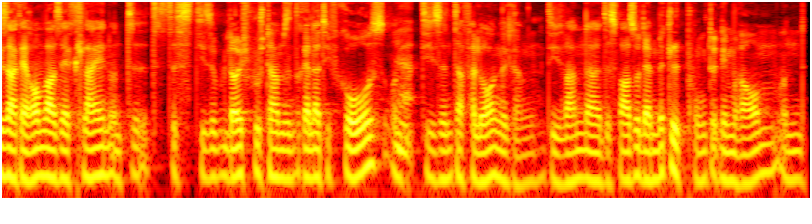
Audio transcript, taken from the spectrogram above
gesagt, der Raum war sehr klein und äh, das, das, diese Leuchtbuchstaben sind relativ groß und Ja. die sind da verloren gegangen. Die waren da, das war so der Mittelpunkt in dem Raum und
